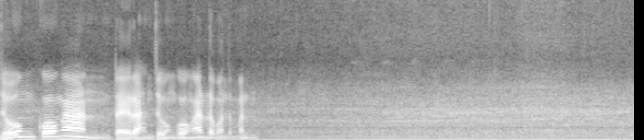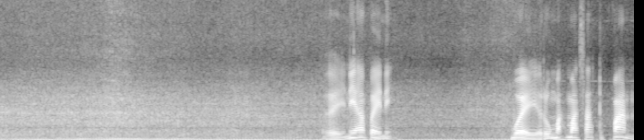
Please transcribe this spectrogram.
Jongkongan daerah Jongkongan teman-teman Eh, ini apa ini? Woi, rumah masa depan.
